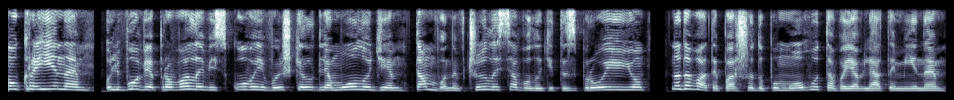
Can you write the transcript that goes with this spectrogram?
України у Львові провели військовий вишкіл для молоді. Там вони вчилися володіти зброєю, надавати першу допомогу та виявляти міни.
